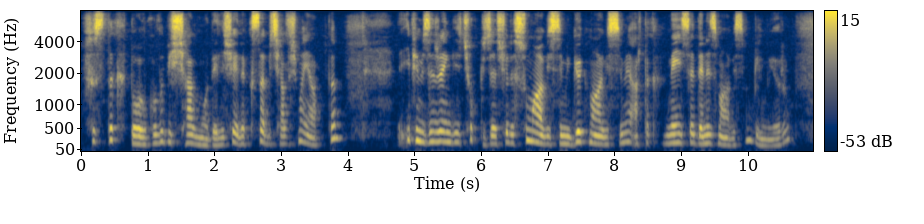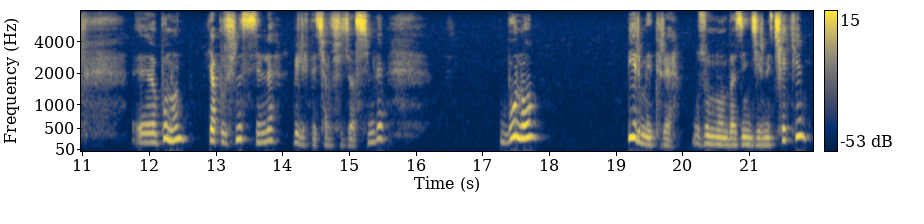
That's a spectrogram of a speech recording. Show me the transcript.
fıstık dolgulu bir şal modeli. Şöyle kısa bir çalışma yaptım. İpimizin rengi çok güzel. Şöyle su mavisi mi, gök mavisi mi artık neyse deniz mavisi mi bilmiyorum. Ee, bunun yapılışını sizinle birlikte çalışacağız şimdi. Bunu 1 metre uzunluğunda zincirini çekin.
